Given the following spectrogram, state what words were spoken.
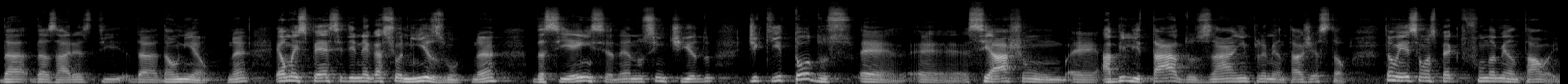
da, das áreas de, da, da, União. Né? É uma espécie de negacionismo né, da ciência, né, no sentido de que todos é, é, se acham é, habilitados a implementar a gestão. Então, esse é um aspecto fundamental aí.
